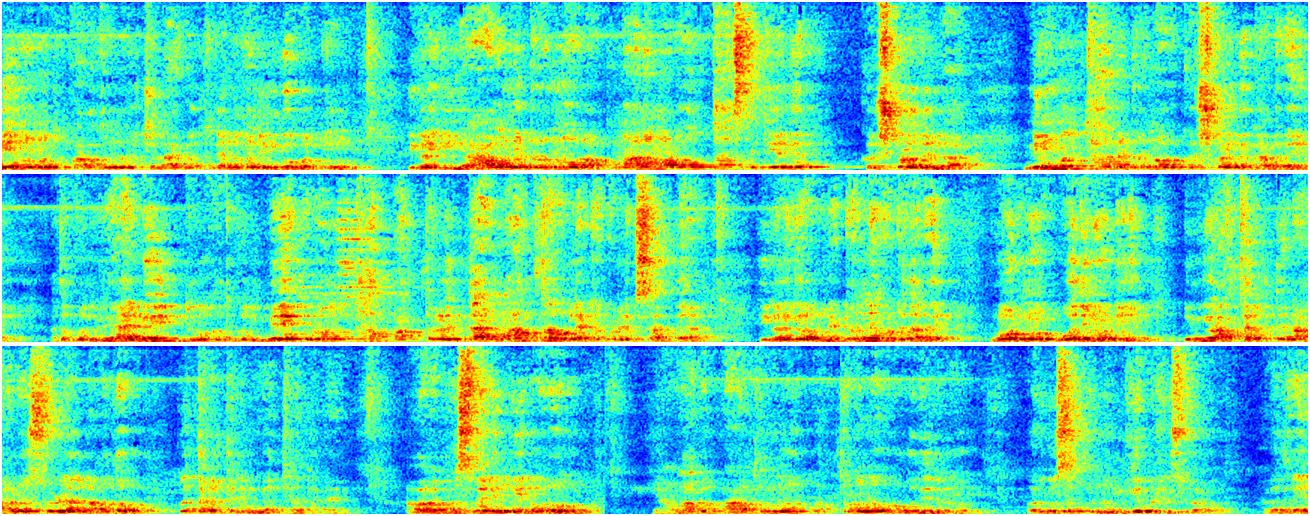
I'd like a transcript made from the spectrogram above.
ಏನು ಅನ್ನೋದು ಪಾರ್ವತಮ್ಮನವ್ರಿಗೆ ಚೆನ್ನಾಗಿ ಗೊತ್ತಿದೆ ಅನ್ನೋದು ನಿಮಗೂ ಗೊತ್ತು. ಹೀಗಾಗಿ ಯಾವ ನಟರನ್ನು ಅವರು ಅಪಮಾನ ಮಾಡುವಂತಹ ಸ್ಥಿತಿಯಲ್ಲಿ ಕರೆಸ್ಕೊಳ್ಳೋದಿಲ್ಲ. ನಿಮ್ಮಂತಹ ನಟರನ್ನು ಅವ್ರು ಕರೆಸ್ಕೊಳ್ಬೇಕಾದ್ರೆ ಅದಕ್ಕೊಂದು ವ್ಯಾಲ್ಯೂ ಇದ್ದು, ಅದಕ್ಕೊಂದು ಬೆಲೆ ಕೊಡುವಂತಹ ಪಾತ್ರಗಳಿದ್ದಾಗ ಮಾತ್ರ ಅವ್ರು ಲೆಟರ್ ಕೊಡ್ಲಿಕ್ಕೆ ಸಾಧ್ಯ. ಹೀಗಾಗಿ ಅವ್ರು ಲೆಟರ್ನೇ ಕೊಟ್ಟಿದ್ದಾರೆ. ನೋಡಿ, ಓದಿ ನೋಡಿ. ನಿಮಗೆ ಅರ್ಥ ಆಗುತ್ತೆ. ನಾವು ಹೇಳೋ ಸುಳ್ಳಲ್ಲ ಅನ್ನೋದು ಗೊತ್ತಾಗುತ್ತೆ ನಿಮ್ಗೆ ಅಂತ ಹೇಳ್ತಾರೆ. ಅವಾಗ ಬಸವಲಿಂಗಯ್ಯನವರು ಯಾವಾಗ ಪಾರ್ವತಮ್ಮನವ್ರ ಪತ್ರವನ್ನು ಅವರು ಓದಿದ್ರು, ಅವ್ರಿಗೂ ಸ್ವಲ್ಪ ನಂಬಿಕೆ ಬರಲಿಕ್ಕೆ ಶುರು ಆಗುತ್ತೆ ಹಾಗಾದರೆ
